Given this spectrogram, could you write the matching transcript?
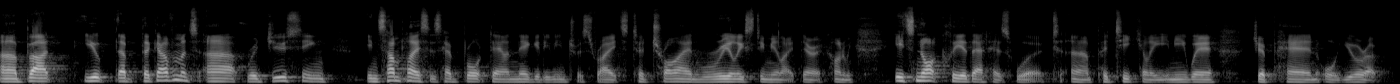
Uh, but you, the, the, governments are reducing, in some places, have brought down negative interest rates to try and really stimulate their economy. It's not clear that has worked, uh, particularly anywhere, Japan or Europe.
